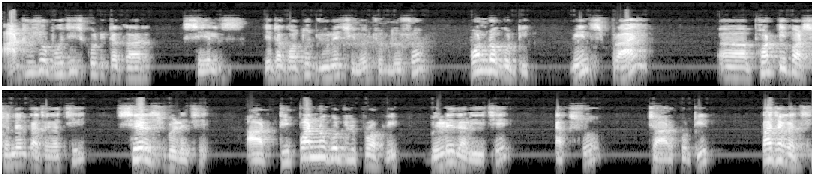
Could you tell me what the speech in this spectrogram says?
আঠারোশো পঁচিশ কোটি টাকার সেলস যেটা গত জুনে ছিল চোদ্দশো পনেরো কোটি মিনস প্রায় ফর্টি পার্সেন্টের কাছাকাছি সেলস বেড়েছে আর তিপ্পান্ন কোটির প্রফিট বেড়ে দাঁড়িয়েছে একশো চার কোটির কাছাকাছি।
